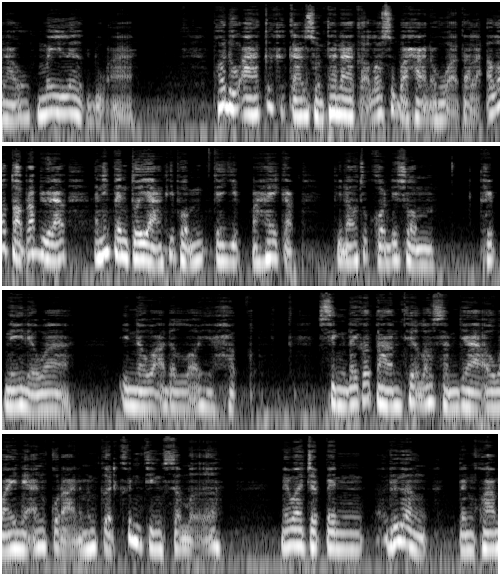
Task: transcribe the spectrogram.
เราไม่เลิกดูอา เพราะดูอาก็คือการสนทนากับอัลลอฮ์สุบฮานะฮูวะตะอาลาอัลลอฮ์ตอบรับอยู่แล้ว อันนี้เป็นตัวอย่างที่ผมจะหยิบมาให้กับพี่น้องทุกคนที่ชมคลิปนี้เนี่ยว่าอินนาวะดัลลอฮิฮักสิ่งใดก็ตามที่อัลลอฮ์สัญญาเอาไว้ในอัลกุรอานมันเกิดขึ้นจริงเสมอ ไม่ว่าจะเป็นเรื่องเป็นความ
